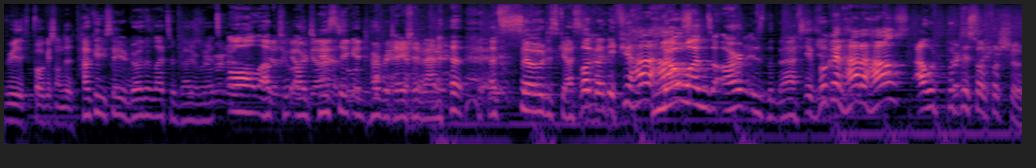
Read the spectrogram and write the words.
really focus on the. How can you say your northern lights are better when it's all up to artistic interpretation, man? That's so disgusting. Look, if you had a house, no one's art is the best. if Vulcan had a house, I would put this one for sure.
